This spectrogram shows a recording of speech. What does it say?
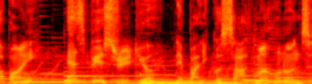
तपाईँ एसपिएस रेडियो नेपालीको साथमा हुनुहुन्छ।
